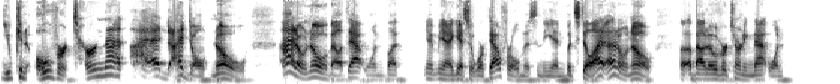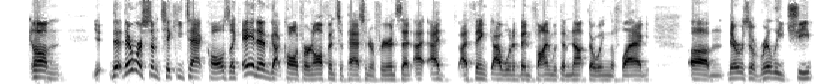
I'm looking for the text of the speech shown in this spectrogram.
you can overturn that? I, I don't know. I don't know about that one, but I mean, I guess it worked out for Ole Miss in the end, but still, I, I don't know about overturning that one. Um, there were some ticky tack calls. Like A and M got called for an offensive pass interference that I, I, I think I would have been fine with them not throwing the flag. Um, there was a really cheap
